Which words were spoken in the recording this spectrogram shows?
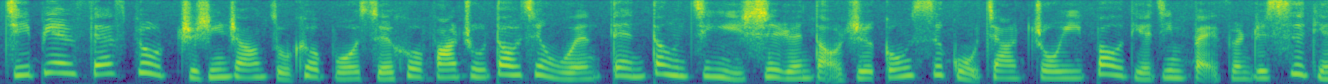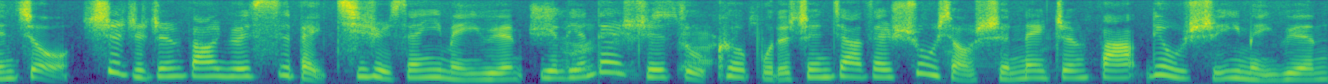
即便 Facebook 执行长祖克伯随后发出道歉文，但宕机一事仍导致公司股价周一暴跌近百分之四点九，市值蒸发约四百七十三亿美元，也连带使祖克伯的身价在数小时内蒸发六十亿美元。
